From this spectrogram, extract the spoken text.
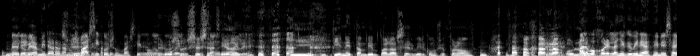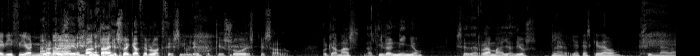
Me lo voy a mirar ahora. Es un básico, es un básico. Pero eso es esencial, ¿eh? Y, tiene también para servir como si fuera una jarra o no. A lo mejor el año que viene hacen esa edición. Porque falta, eso hay que hacerlo accesible, ¿eh? porque eso es pesado. Porque además la tira el niño, se derrama y adiós. Claro, ya te has quedado sin nada.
